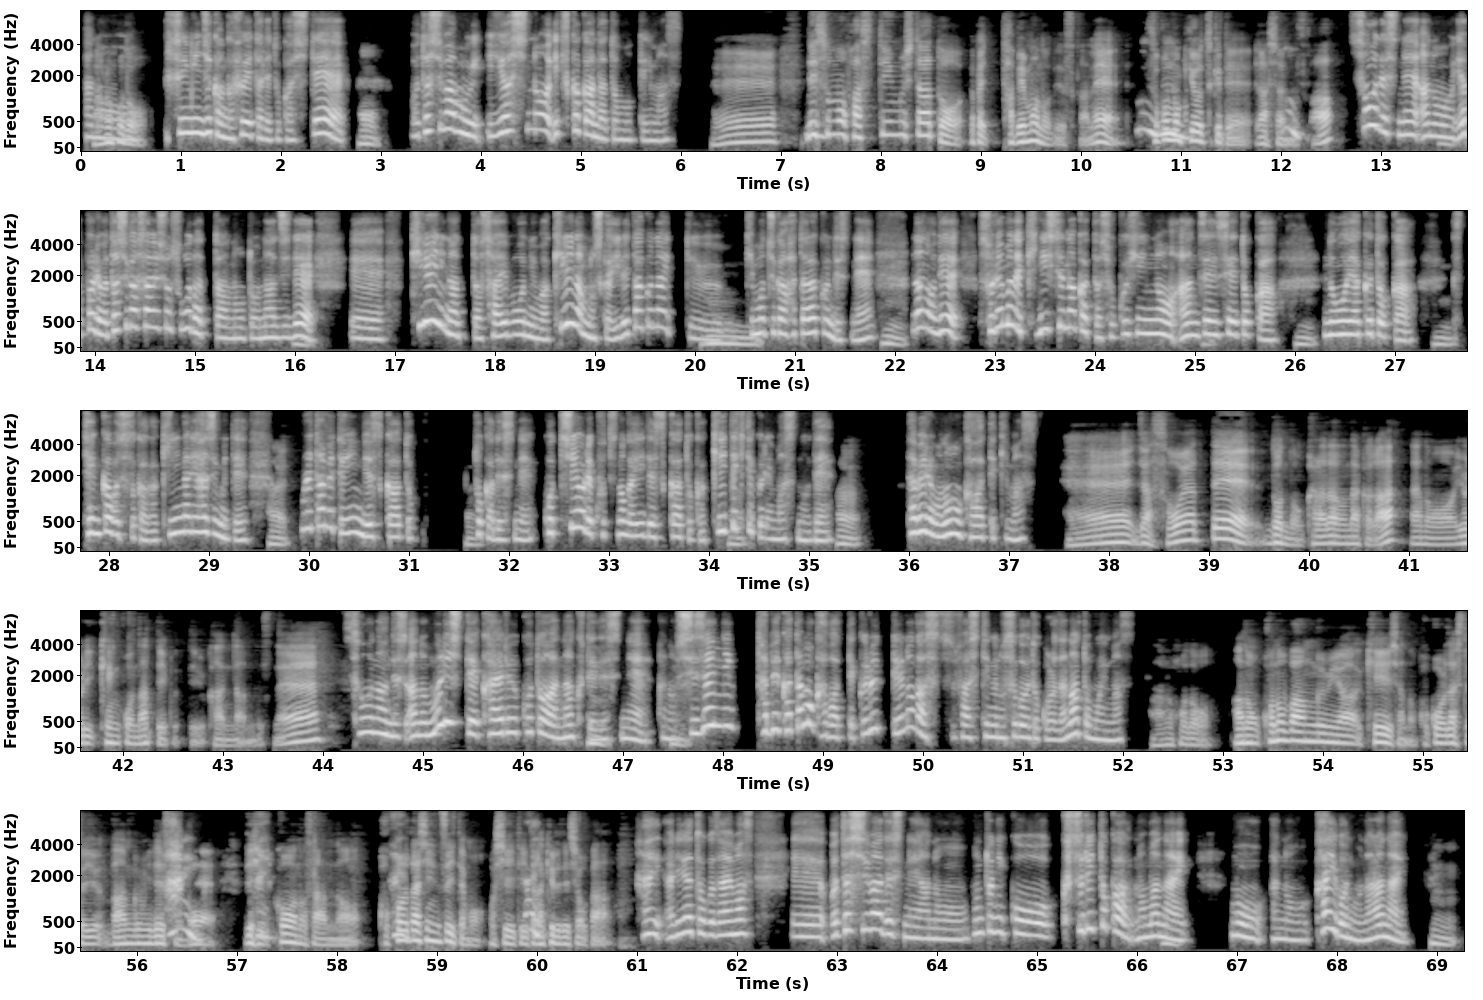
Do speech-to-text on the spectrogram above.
あの。睡眠時間が増えたりとかしてうん、私はもう癒しの5日間だと思っています。へえ。で、そのファスティングした後、やっぱり食べ物ですかね。うんうん。そこも気をつけてらっしゃるんですか、そうですね。あうの、ん。やっぱり私が最初そうだったのと同じで、えー綺麗になった細胞には綺麗なものしか入れたくないっていう気持ちが働くんですね。うん。なので、それまで気にしてなかった食品の安全性とか、農薬とか、うん。添加物とかが気になり始めて、はい。これ食べていいんですか？とはい。とかですね、こっちよりこっちのがいいですか？とか聞いてきてくれますので、うん。食べるものも変わってきます。へえ、じゃあそうやって、どんどん体の中が、あの、より健康になっていくっていう感じなんですね。そうなんです。あの、無理して変えることはなくてですね、あの、うん自然に食べ方も変わってくるっていうのがファスティングのすごいところだなと思います。なるほど。あの、この番組は経営者の志という番組ですので、はぜひはい河野さんの志についても教えていただけるでしょうか。はい、ありがとうございます。えー私はですね、あの、本当にこう、薬とか飲まない、もう、あの、介護にもならない、うん。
